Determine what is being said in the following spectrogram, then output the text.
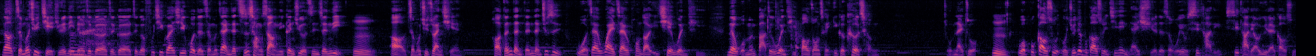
那怎么去解决你的这个这个这个夫妻关系，或者怎么在你在职场上你更具有竞争力？嗯，哦，怎么去赚钱？好，等等等等，就是我在外在碰到一切问题，那我们把这个问题包装成一个课程，我们来做。嗯，我不告诉，我绝对不告诉你，今天你来学的时候，我用西塔灵西塔疗愈来告诉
